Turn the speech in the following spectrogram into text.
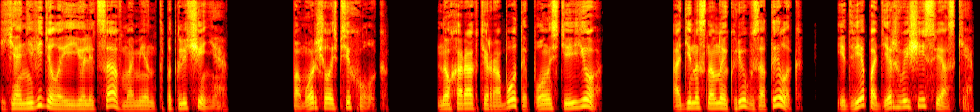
Я не видела ее лица в момент подключения. Поморщилась психолог. Но характер работы полностью ее. Один основной крюк в затылок и две поддерживающие связки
